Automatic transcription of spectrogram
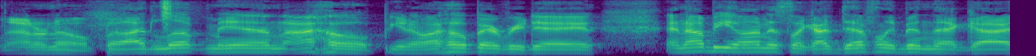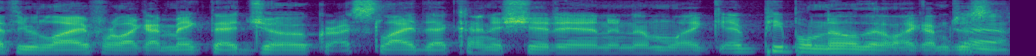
I don't know, but I'd love, man. I hope, you know, I hope every day. And I'll be honest, like I've definitely been that guy through life where like I make that joke or I slide that kind of shit in, and I'm like, eh, people know that like I'm just Yeah.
